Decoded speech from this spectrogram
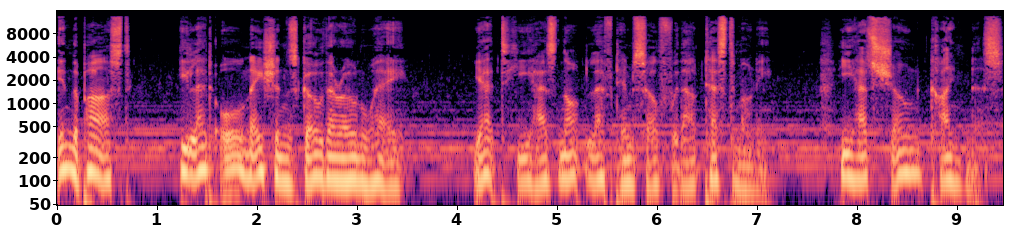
In the past, he let all nations go their own way, yet he has not left himself without testimony. He has shown kindness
